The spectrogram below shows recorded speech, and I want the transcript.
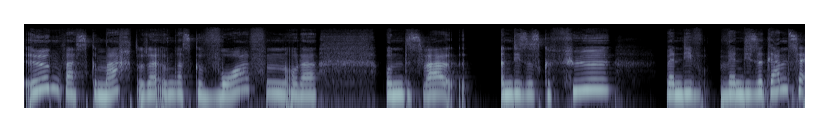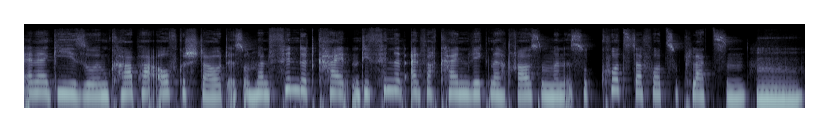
irgendwas gemacht oder irgendwas geworfen oder und es war dieses Gefühl, wenn die, wenn diese ganze Energie so im Körper aufgestaut ist und man findet keinen, die findet einfach keinen Weg nach draußen und man ist so kurz davor zu platzen. Mhm.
